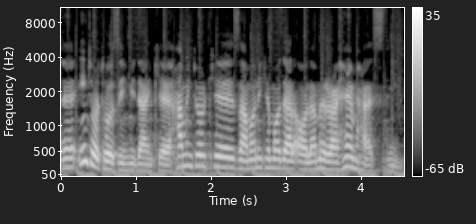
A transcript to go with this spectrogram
اینطور توضیح میدن که همینطور که زمانی که ما در عالم رحم هستیم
